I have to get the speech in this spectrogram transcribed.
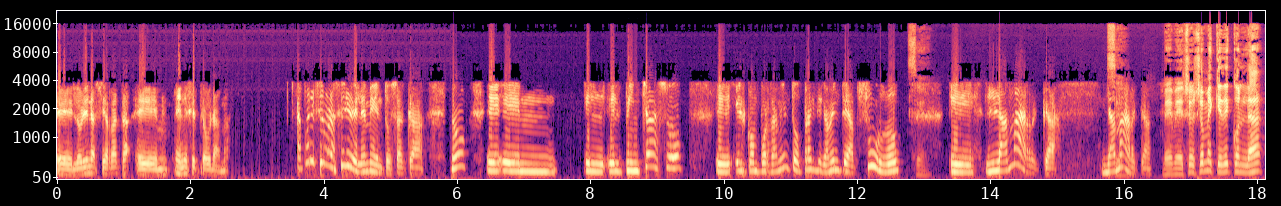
Lorena Sierrata en ese programa. Aparecen una serie de elementos acá, ¿no? el, el, pinchazo, el comportamiento prácticamente absurdo, la marca, la marca. yo, yo me quedé con la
